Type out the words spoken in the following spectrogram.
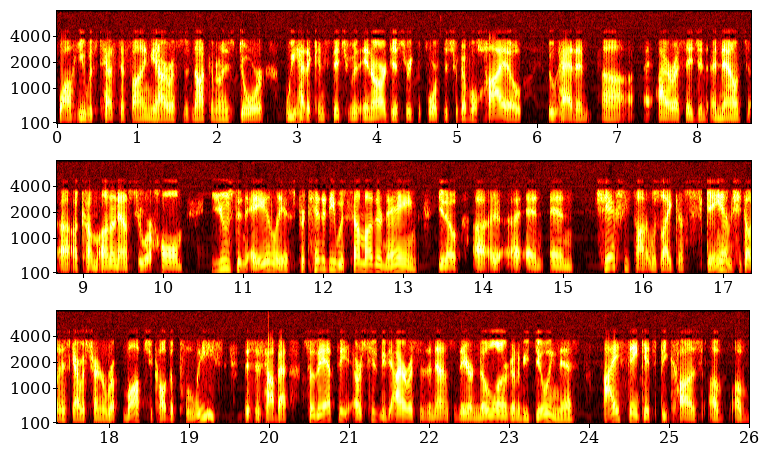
while he was testifying. The IRS was knocking on his door. We had a constituent in our district, the 4th District of Ohio, who had an uh, IRS agent announce uh, come unannounced to her home, used an alias, pretended he was some other name, you know, uh, uh, and and she actually thought it was like a scam. She thought this guy was trying to rip him off. She called the police. This is how bad. So the FBI, or excuse me, the IRS has announced they are no longer going to be doing this. I think it's because of, of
